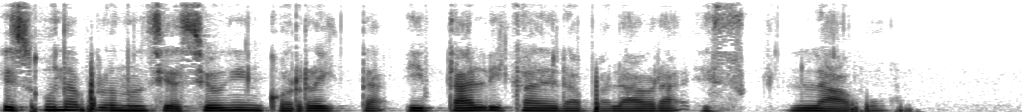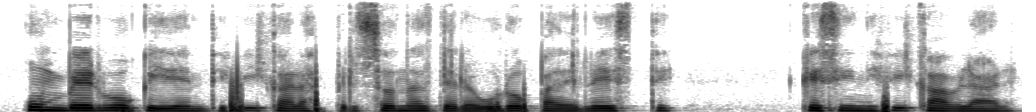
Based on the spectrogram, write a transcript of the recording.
es una pronunciación incorrecta itálica de la palabra esclavo, un verbo que identifica a las personas de la Europa del Este, que significa hablar,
